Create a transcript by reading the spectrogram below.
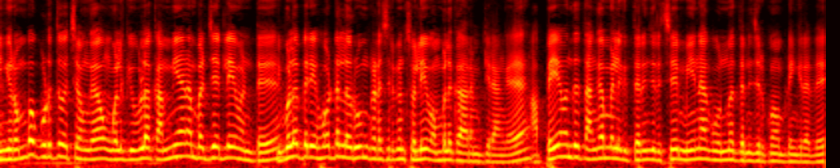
நீங்க ரொம்ப கொடுத்து வச்சவங்க உங்களுக்கு இவ்வளவு கம்மியான பட்ஜெட்லயே வந்துட்டு இவ்வளவு பெரிய ஹோட்டல்ல ரூம் கிடைச்சிருக்குன்னு சொல்லி வம்பளுக்கு ஆரம்பிக்கிறாங்க. அப்பயே வந்து தங்கமேலுக்கு தெரிஞ்சிருச்சு மீனாக்கு உண்மை தெரிஞ்சிருக்கும் அப்படிங்கிறது.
